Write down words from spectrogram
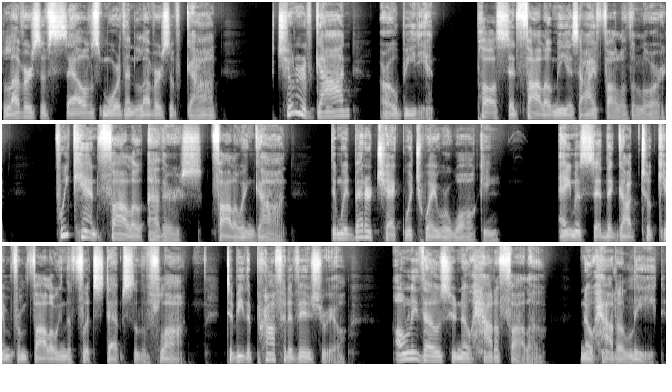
lovers of selves more than lovers of God. Children of God are obedient. Paul said, Follow me as I follow the Lord. If we can't follow others following God, then we'd better check which way we're walking. Amos said that God took him from following the footsteps of the flock to be the prophet of Israel. Only those who know how to follow know how to lead.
